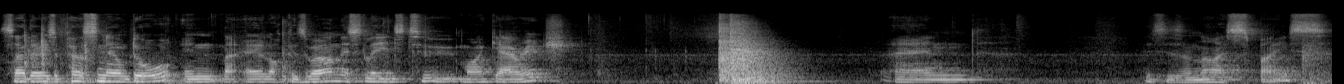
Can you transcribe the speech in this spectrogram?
So there is a personnel door in that airlock as well, and this leads to my garage. And this is a nice space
